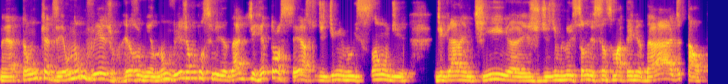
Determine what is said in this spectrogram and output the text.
Né? Então, quer dizer, eu não vejo, resumindo, não vejo a possibilidade de retrocesso, de diminuição de, de garantias, de diminuição de licença maternidade e tal.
